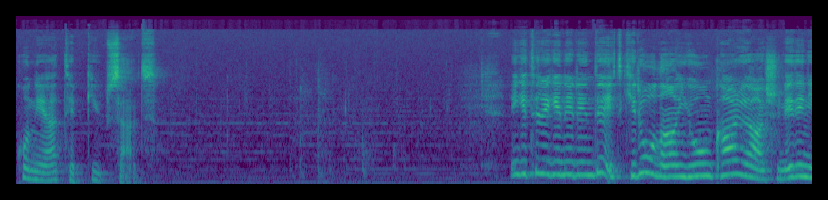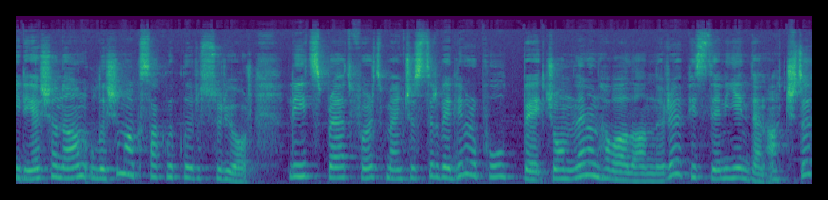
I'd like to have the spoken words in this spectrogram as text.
Konuya tepki yükseldi. İngiltere genelinde etkili olan yoğun kar yağışı nedeniyle yaşanan ulaşım aksaklıkları sürüyor. Leeds, Bradford, Manchester ve Liverpool ve John Lennon havaalanları pistlerini yeniden açtı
